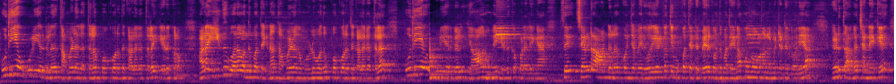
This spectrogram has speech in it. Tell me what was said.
புதிய ஊழியர்களை தமிழகத்தில் போக்குவரத்து கழகத்தில் எடுக்கணும். ஆனால் இதுவரை வந்து பார்த்திங்கன்னா தமிழகம் முழுவதும் போக்குவரத்து கழகத்தில் புதிய ஊழியர்கள் யாருமே எடுக்கப்படலைங்க. செ- சென்ற ஆண்டில் கொஞ்சம் பேர் ஒரு எட்நூற்றி முப்பத்தெட்டு பேருக்கு வந்து பார்த்திங்கன்னா கும்பகோணம் லிமிடெட்டுக்கு வழியாக எடுத்தாங்க சென்னைக்கு.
